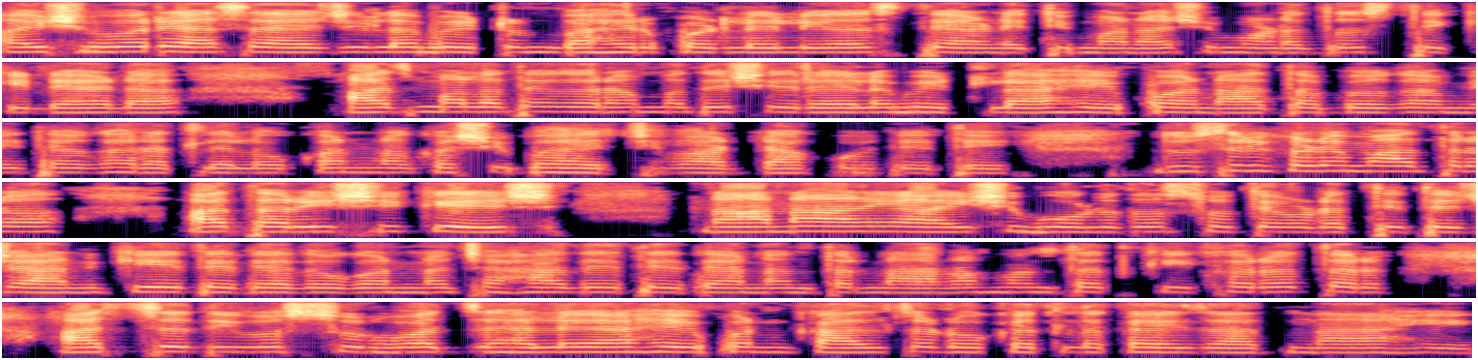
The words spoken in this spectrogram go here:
ऐश्वर्या सयाजीला भेटून बाहेर पडलेली असते आणि ती मनाशी म्हणत असते की डॅडा आज मला त्या घरामध्ये शिरायला भेटलं आहे पण आता बघा मी त्या घरातल्या लोकांना कशी बाहेरची वाट दाखवते ते. दुसरीकडे मात्र आता ऋषिकेश नाना आणि आईशी बोलत असतो तेवढ्यात तिथे जानकी येते त्या दोघांना चहा देते. त्यानंतर नाना म्हणतात की खरं तर आजचा दिवस सुरुवात झाले आहे पण कालचं डोक्यातलं काही जात नाही.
